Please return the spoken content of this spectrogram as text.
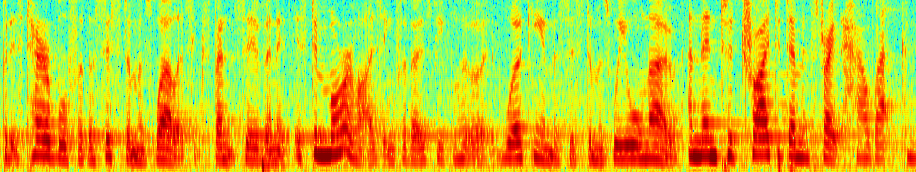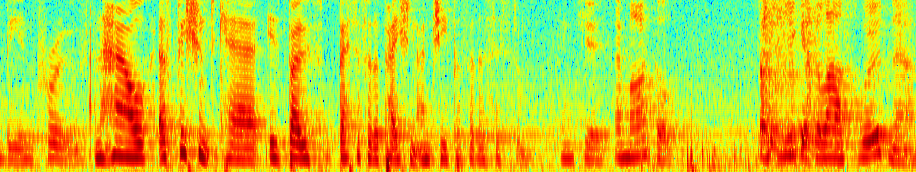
but it's terrible for the system as well. It's expensive and it, it's demoralising for those people who are working in the system, as we all know, and then to try to demonstrate how that can be improved and how efficient care is both better for the patient and cheaper for the system. Thank you. And Michael, you get the last word now.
